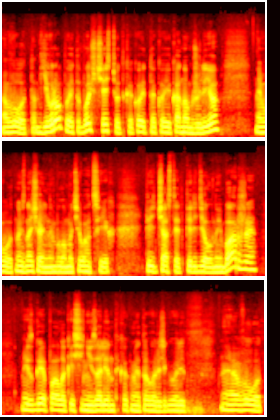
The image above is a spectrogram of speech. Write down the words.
Вот. Там Европа это большей частью вот какое-то такое эконом-жилье. Вот. Ну, изначально была мотивация их. Часто это переделанные баржи из Г-палок и синей изоленты, как меня товарищ говорит. Э, Вот.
